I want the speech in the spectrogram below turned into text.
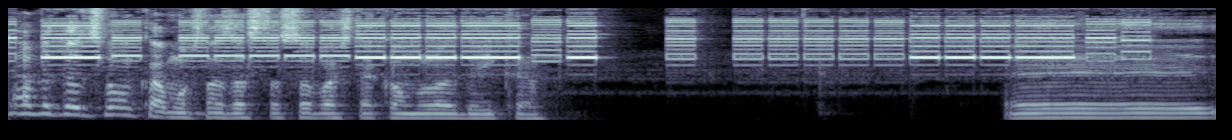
Nawet do dzwonka można zastosować taką melodyjkę. Yy,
